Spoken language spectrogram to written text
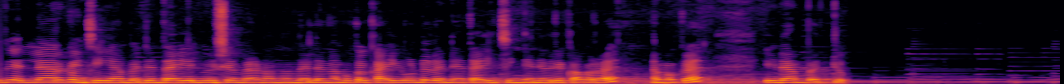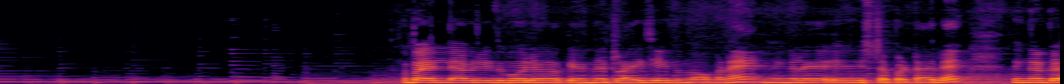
ഇത് എല്ലാവർക്കും ചെയ്യാൻ പറ്റും. തയ്യൽ മിഷ്യം വേണമെന്നൊന്നുമില്ല. നമുക്ക് കൈകൊണ്ട് തന്നെ തയ്ച്ച് ഇങ്ങനെ ഒരു കവറ് നമുക്ക് ഇടാൻ പറ്റും. അപ്പോൾ എല്ലാവരും ഇതുപോലെയൊക്കെ ഒന്ന് ട്രൈ ചെയ്ത് നോക്കണേ. നിങ്ങൾ ഇഷ്ടപ്പെട്ടാൽ നിങ്ങൾക്ക്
